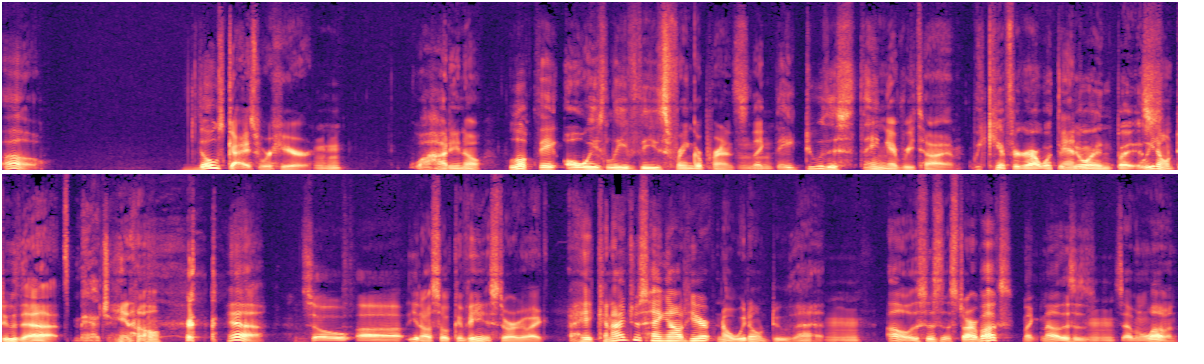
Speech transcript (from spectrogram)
oh, those guys were here. Mhm. Well, how do you know? Look, they always leave these fingerprints. Mm-hmm. Like they do this thing every time. We can't figure out what they're And doing, but it's, we don't do that It's magic. you know yeah so uh you know so convenience store like hey can i just hang out here no we don't do that oh this isn't starbucks like no this is 7-eleven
